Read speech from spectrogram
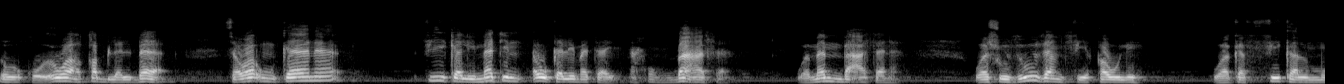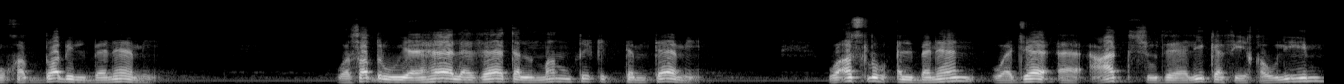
ووقوعها قبل الباء سواء كان في كلمة أو كلمتين نحو بعث ومن بعثنا وشذوذا في قوله وكفك المخضب البنام وصدر يا هال ذات المنطق التمتام وأصله البنان وجاء عكس ذلك في قولهم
